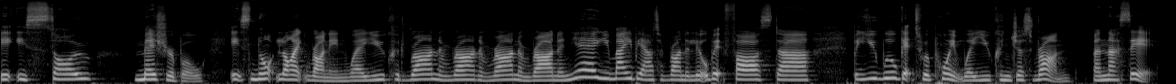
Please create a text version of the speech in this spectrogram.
It is so measurable. It's not like running where you could run and run and run and run and yeah, you may be able to run a little bit faster, but you will get to a point where you can just run and that's it.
